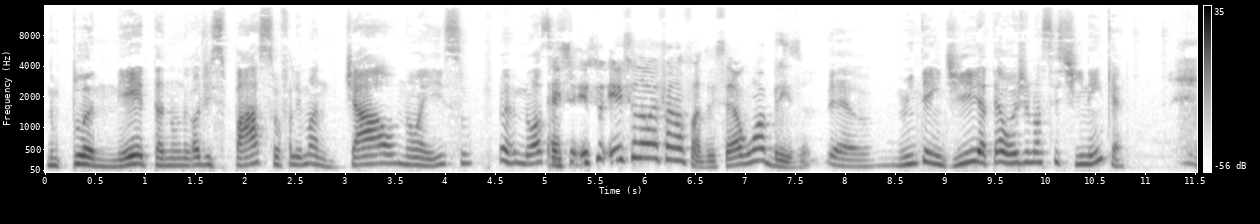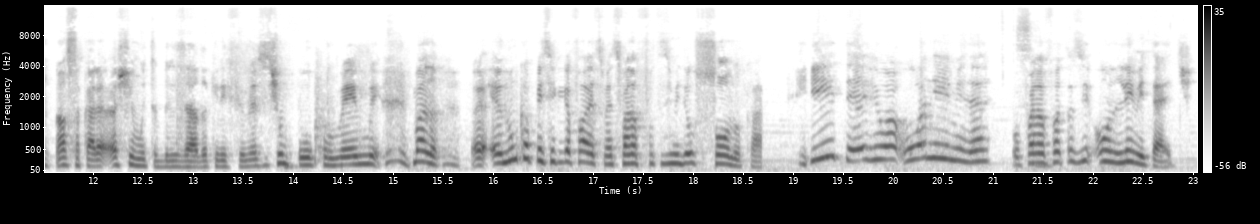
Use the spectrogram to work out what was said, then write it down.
num planeta, num negócio de espaço, eu falei, mano, tchau, não é isso. não É, isso, isso, isso não é Final Fantasy, isso é alguma brisa. É, eu não entendi, até hoje eu não assisti, nem quero. Nossa, cara, eu achei muito brisado aquele filme. Eu assisti um pouco, meio. Mano, eu nunca pensei que ia falar isso, mas Final Fantasy me deu sono, cara. E teve o, o anime, né? O Final Fantasy Unlimited.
